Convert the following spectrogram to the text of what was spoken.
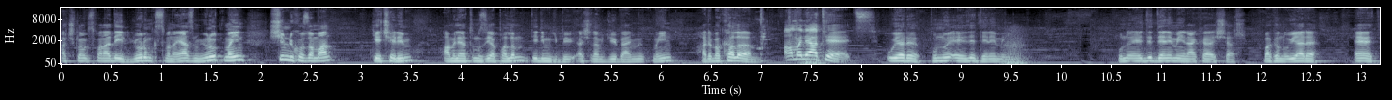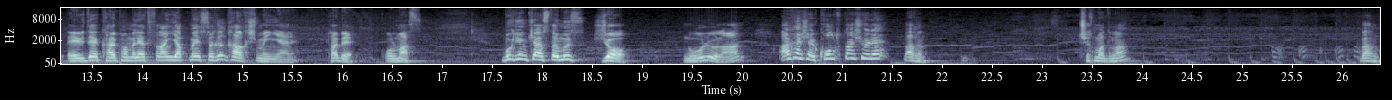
açıklama kısmına değil yorum kısmına yazmayı unutmayın. Şimdilik o zaman geçelim ameliyatımızı yapalım. Dediğim gibi aşağıdan videoyu beğenmeyi unutmayın. Hadi bakalım. Ameliyat et. Uyarı. Bunu evde denemeyin. Bunu evde denemeyin arkadaşlar. Bakın uyarı. Evet evde kalp ameliyatı falan yapmaya sakın kalkışmayın yani. Tabi olmaz. Bugünkü hastamız Joe. Ne oluyor lan? Arkadaşlar koltuktan şöyle bakın. Çıkmadı lan. Bakın.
